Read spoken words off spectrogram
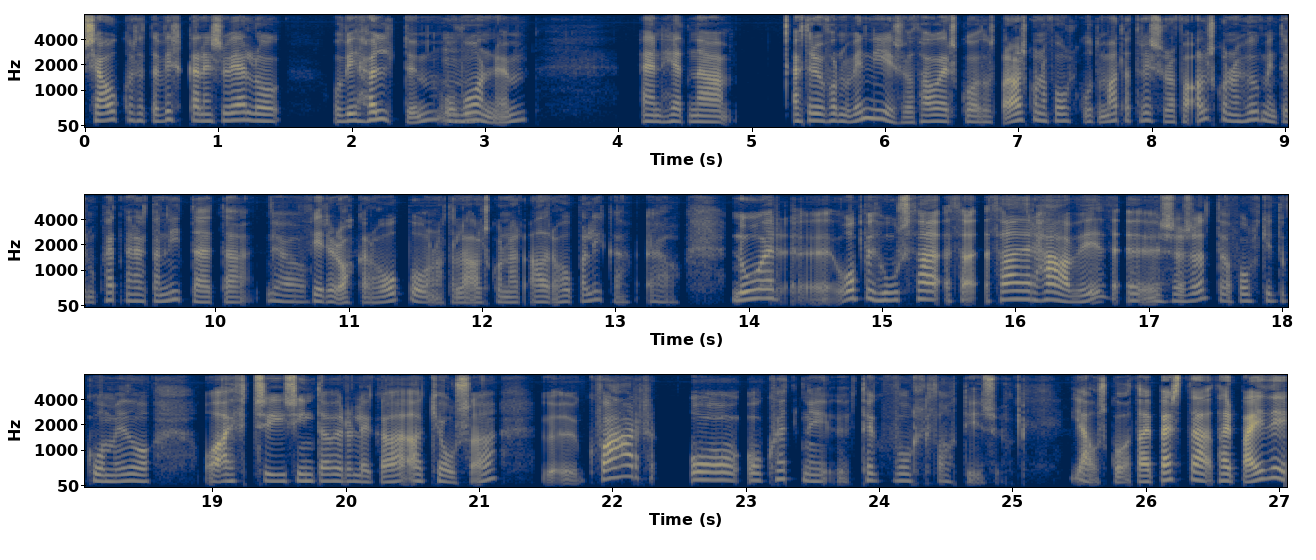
sjá hvort þetta virkar eins vel og, og við höldum og Mm. vonum. En hérna, eftir að við fórum að vinna í þessu, þá er sko, veist, bara alls konar fólk út um alla trissur að fá alls konar hugmyndir um hvernig er hægt að nýta þetta Já, fyrir okkar hóp og náttúrulega alls konar aðra hópa líka. já. Nú er uh, opið hús, það, það, það er hafið, sem sagt, að fólk getur komið og, og æft sig í síndaveruleika að kjósa. Uh, hvar og, og hvernig tekur fólk þátt í þessu? Já, sko, það er besta, það er bæði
